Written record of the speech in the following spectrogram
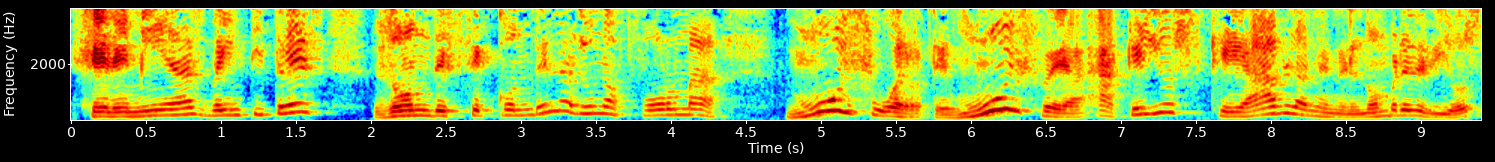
Jeremías 23, donde se condena de una forma muy fuerte, muy fea a aquellos que hablan en el nombre de Dios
